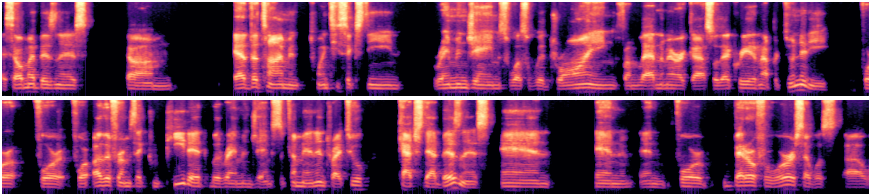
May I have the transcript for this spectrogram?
I sell my business. Um, at the time in 2016, Raymond James was withdrawing from Latin America, so that created an opportunity for for for other firms that competed with Raymond James to come in and try to catch that business. And and and for better or for worse, I was uh,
